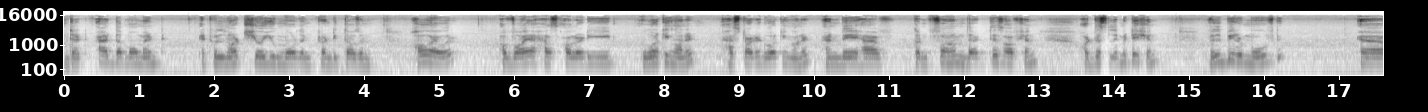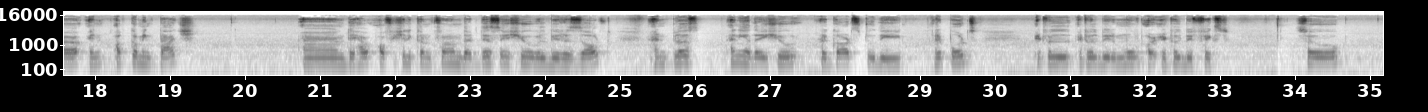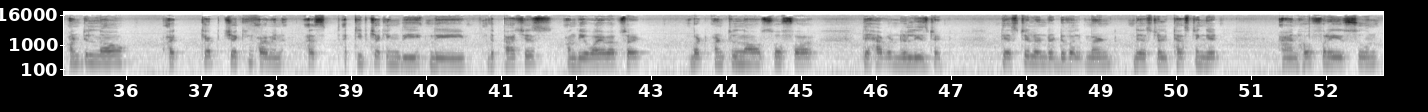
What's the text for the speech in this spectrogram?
that at the moment it will not show you more than 20,000 however Avaya has already working on it has started working on it and they have confirm that this option or this limitation will be removed uh, in upcoming patch and they have officially confirmed that this issue will be resolved and plus any other issue regards to the reports it will it will be removed or it will be fixed. So until now I kept checking I mean as I keep checking the the the patches on the Avaya website but until now so far they haven't released it. They're still under development they're still testing it and hopefully soon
